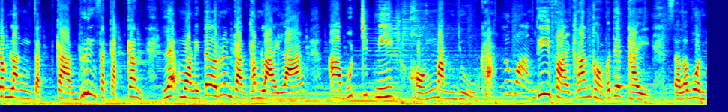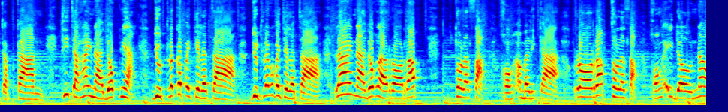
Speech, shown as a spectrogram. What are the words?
กำลังจัดการเรื่องสกัดกั้น และมอนิเตอร์เรื่องการทำลายล้าง อาวุธชิ้นนี้ของมันอยู่ค่ะ ระหว่างที่ฝ่ายค้านของประเทศไทย สารวนกับการที่จะให้นายกเนี่ยหยุดแล้วก็ไปเจรจา หยุดแล้วก็ไปเจรจา และให้นายกล่ะรอรับโทรศัพท์ของอเมริกา รอรับโทรศัพท์ของไอเดลเน่า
